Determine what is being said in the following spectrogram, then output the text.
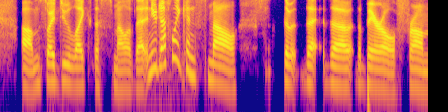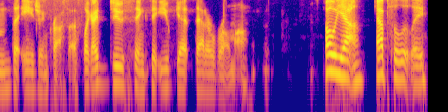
um, so I do like the smell of that, and you definitely can smell the the the the barrel from the aging process. Like I do think that you get that aroma. Oh yeah, absolutely.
